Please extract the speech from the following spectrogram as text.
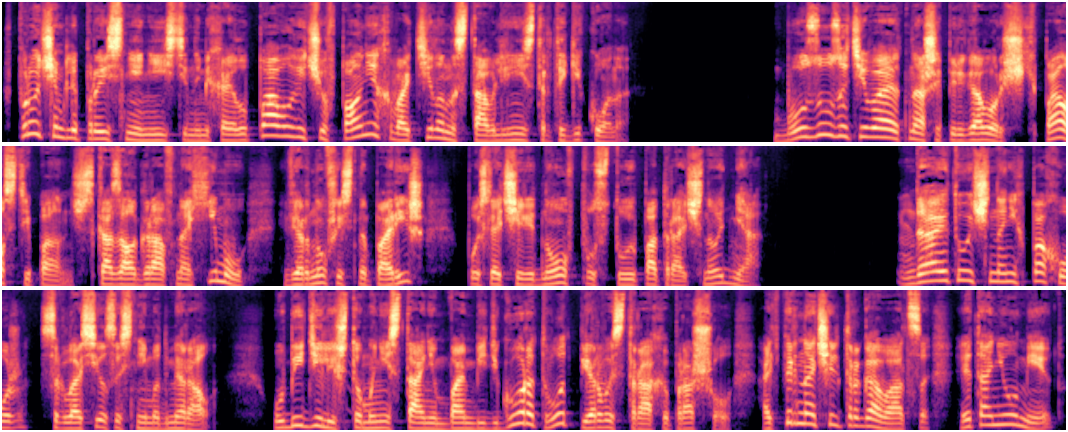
Впрочем, для прояснения истины Михаилу Павловичу вполне хватило наставлений стратегикона. «Бузу затевают наши переговорщики, Павел Степанович», сказал граф Нахимову, вернувшись на Париж после очередного впустую потраченного дня. «Да, это очень на них похоже», — согласился с ним адмирал. Убедились, что мы не станем бомбить город, вот первый страх и прошел. А теперь начали торговаться. Это они умеют.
